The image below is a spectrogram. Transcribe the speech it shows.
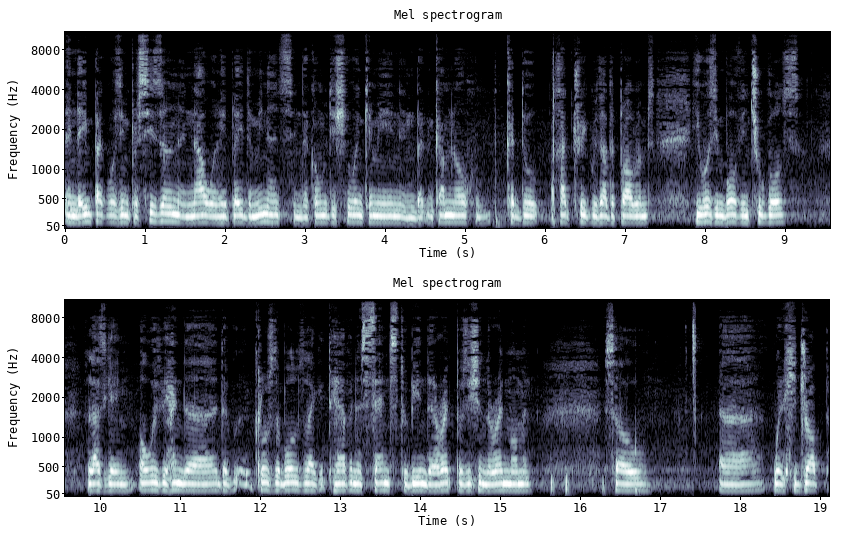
and the impact was in pre-season, and now when he played the minutes in the competition when he came in, and Camp Nou, who could do a hat trick without the problems. He was involved in two goals last game, always behind the, the close the balls, like having a sense to be in the right position, the right moment. So uh, when he dropped,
